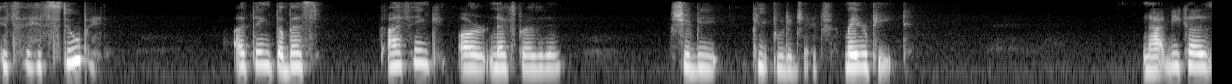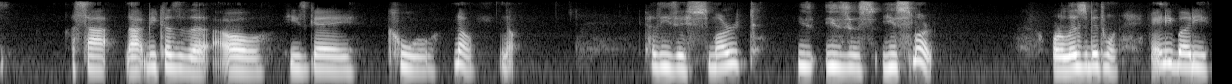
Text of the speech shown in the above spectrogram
it's it's stupid. I think the best I think our next president should be Pete Buttigieg, Mayor Pete. Not because not because of the oh he's gay, cool. No, no. Because he's a smart. He's he's a, he's smart. Or Elizabeth Warren. Anybody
